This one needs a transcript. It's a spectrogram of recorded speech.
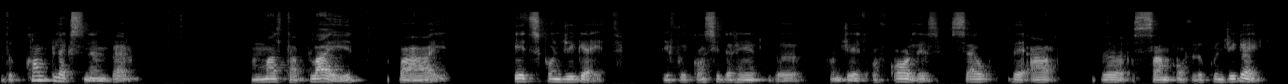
the complex number multiplied by its conjugate. If we consider here the conjugate of all this, so they are the sum of the conjugate.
